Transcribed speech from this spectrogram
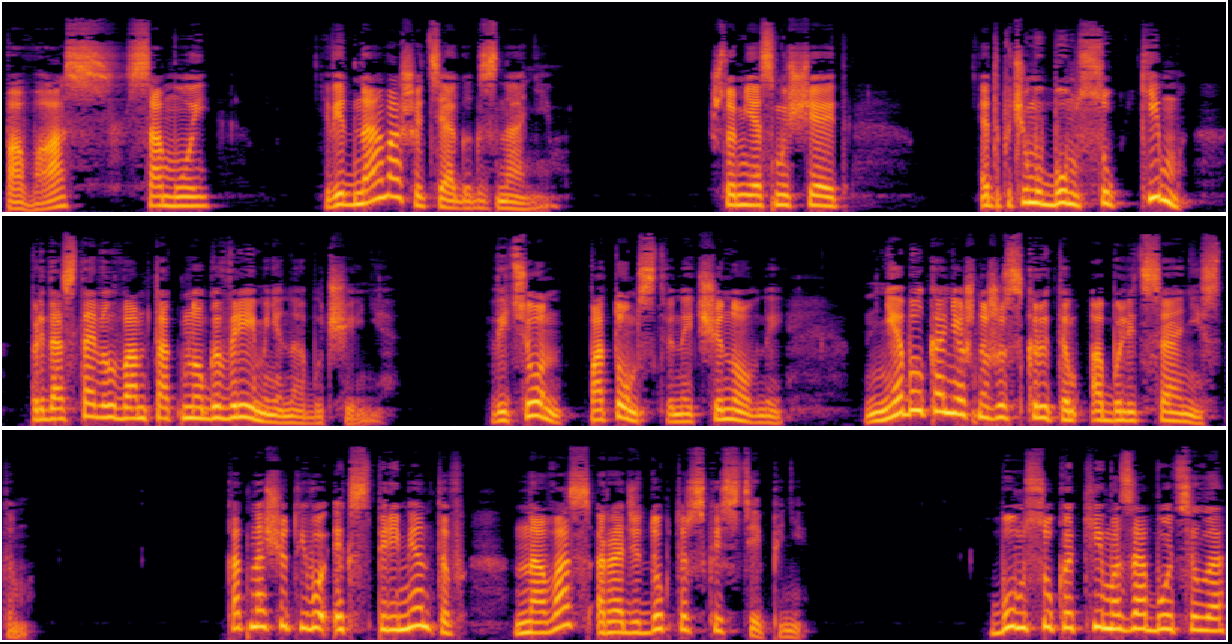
по вас самой, видна ваша тяга к знаниям. Что меня смущает, это почему Бум Сук Ким предоставил вам так много времени на обучение. Ведь он, потомственный чиновный, не был, конечно же, скрытым аболиционистом. Как насчет его экспериментов на вас ради докторской степени? Бум, сука, Кима заботила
